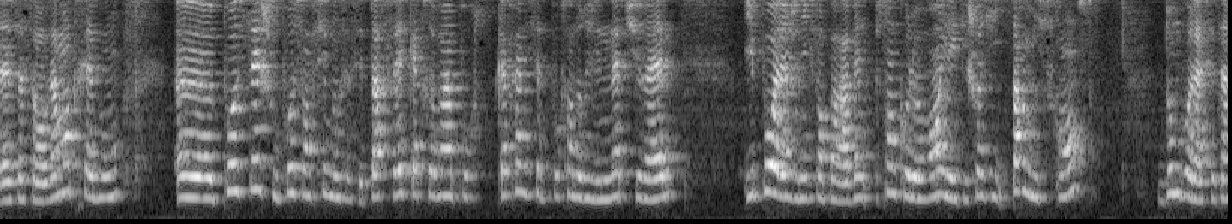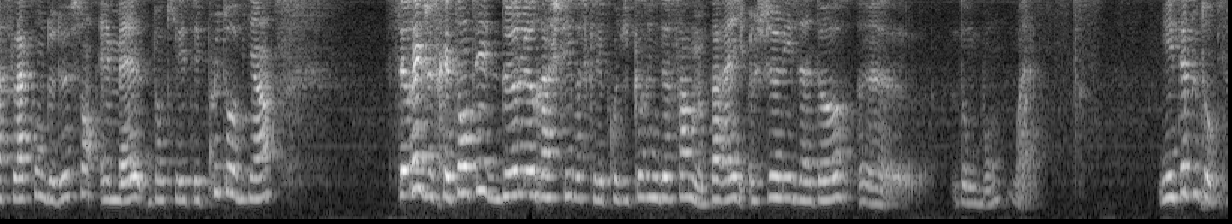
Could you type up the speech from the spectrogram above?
Euh, ça sent vraiment très bon. Euh, peau sèche ou peau sensible, donc ça c'est parfait. 80 97% d'origine naturelle. Hypoallergénique sans parabènes, sans colorant. Il a été choisi par Miss France. Donc voilà, c'est un flacon de 200 ml. Donc il était plutôt bien. C'est vrai que je serais tentée de le racheter parce que les produits Corinne de Farm, pareil, je les adore. Euh, donc bon, voilà. Il était plutôt bien.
